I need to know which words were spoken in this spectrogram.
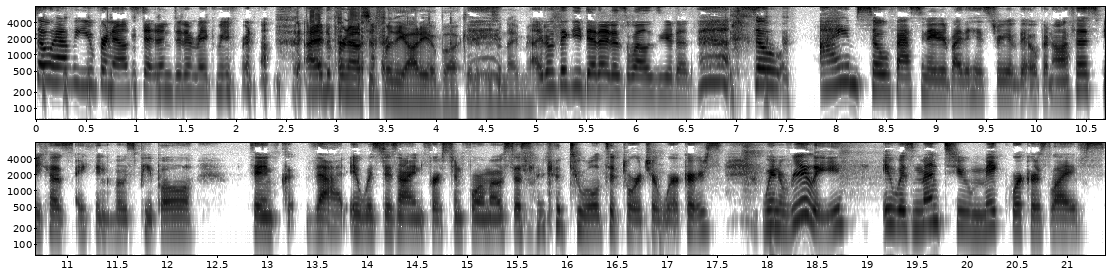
so happy you pronounced it and didn't make me pronounce it. I had to pronounce it for the audiobook and it was a nightmare. I don't think he did it as well as you did. So I am so fascinated by the history of the open office because I think most people think that it was designed first and foremost as like a tool to torture workers when really it was meant to make workers' lives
